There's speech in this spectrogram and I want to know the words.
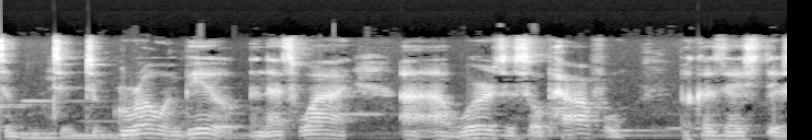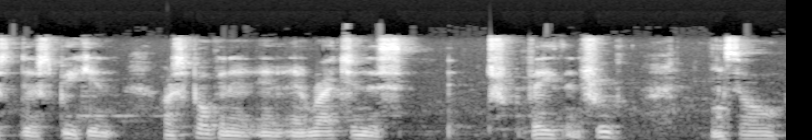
to, to, to grow and build. And that's why uh, our words are so powerful because they're, they're, they're speaking or spoken in, in, in righteousness, faith, and truth. And so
